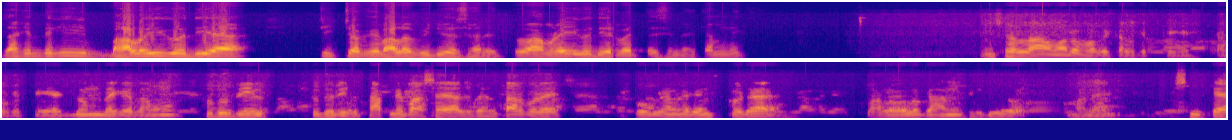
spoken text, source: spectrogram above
জাকির দেখি ভালো ইগো দিয়া টিকটকে ভালো ভিডিও ছাড়ে তো আমরা ইগো দিয়ে পারতেছি না কেমনে ইনশাল্লাহ আমারও হবে কালকের থেকে কালকের থেকে একদম লেগে যাব। শুধু রিলস শুধু রিলস আপনি বাসায় আসবেন তারপরে প্রোগ্রাম অ্যারেঞ্জ করে ভালো ভালো গান ভিডিও মানে শিখে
